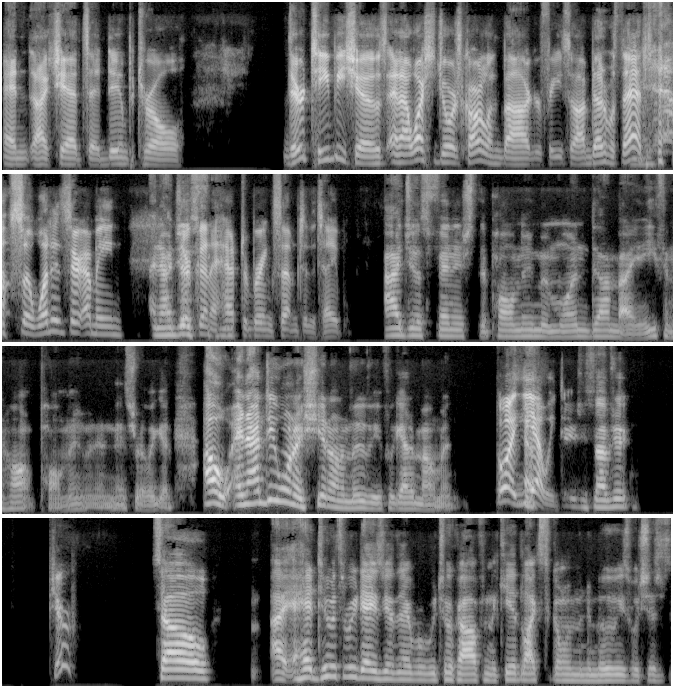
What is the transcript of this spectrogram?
and like Chad said, Doom Patrol, their TV shows, and I watched the George Carlin biography, so I'm done with that now. So what is there? I mean, and I they're just going to have to bring something to the table. I just finished the Paul Newman one done by Ethan Hawke, Paul Newman, and it's really good. Oh, and I do want to shit on a movie if we got a moment. Well, yeah, we do. Change the subject. Sure. So I had two or three days the other day where we took off, and the kid likes to go into movies, which is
